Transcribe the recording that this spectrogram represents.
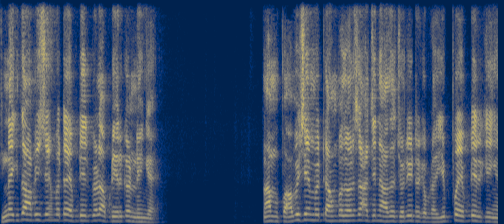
இன்னைக்கு தான் அபிஷேகம் பெற்றால் எப்படி இருப்பீங்களோ அப்படி இருக்கணும் நீங்கள் நாம் இப்போ அபிஷேகம் பெற்று ஐம்பது வருஷம் ஆச்சுன்னு அதை சொல்லிட்டு இருக்கக்கூடாது இப்போ எப்படி இருக்கீங்க?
